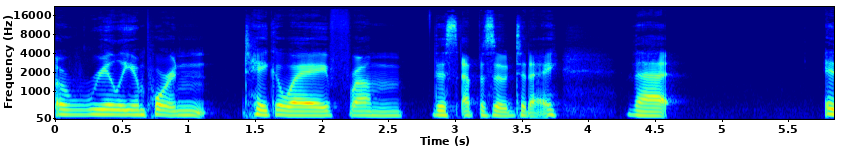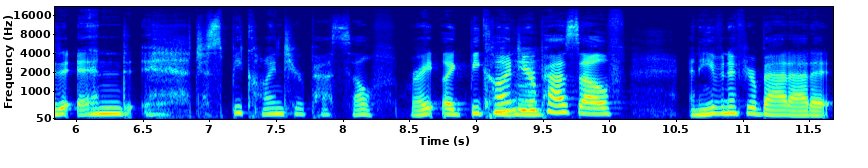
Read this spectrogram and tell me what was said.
a really important takeaway from this episode today that it and just be kind to your past self, right? Like be kind mm-hmm. to your mm-hmm. past self and even if you're bad at it,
